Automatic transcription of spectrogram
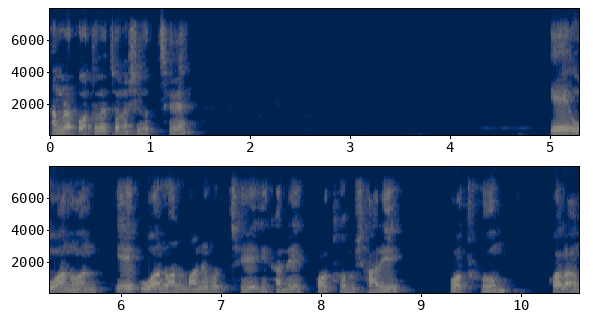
আমরা প্রথমে চলে আসি হচ্ছে A one one A one one মানে হচ্ছে এখানে প্রথম সারি প্রথম কলাম,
